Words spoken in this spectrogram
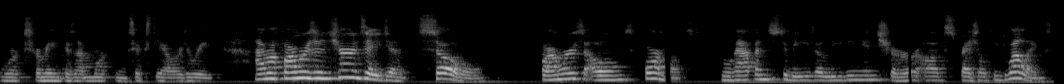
Works for me because I'm working 60 hours a week. I'm a farmer's insurance agent. So, Farmers owns Foremost, who happens to be the leading insurer of specialty dwellings.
